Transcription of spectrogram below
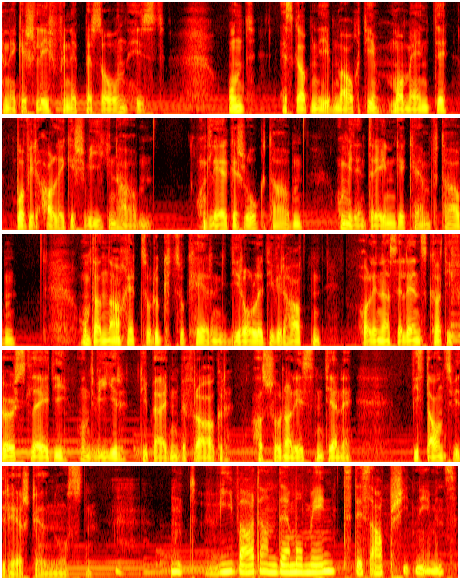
eine geschliffene Person ist. Und es gab eben auch die Momente, wo wir alle geschwiegen haben und leer geschluckt haben und mit den Tränen gekämpft haben, um dann nachher zurückzukehren in die Rolle, die wir hatten. Olena Selenska, die First Lady, und wir, die beiden Befrager, als Journalisten, die eine Distanz wiederherstellen mussten. Und wie war dann der Moment des Abschiednehmens?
